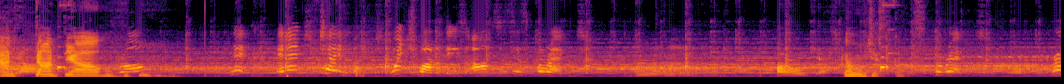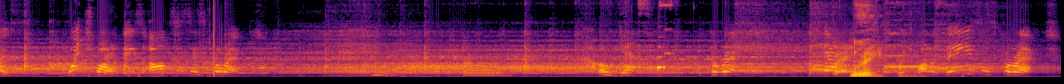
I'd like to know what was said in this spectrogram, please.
I'm stumped, y'all. Wrong. Nick, in entertainment, which one of these answers is correct? Hmm. Oh, yes. Oh yes, guys. Correct. Ruth, which which one of these answers is correct? Oh, yes. Correct. Gary, which one of these is correct?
